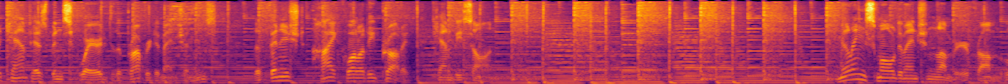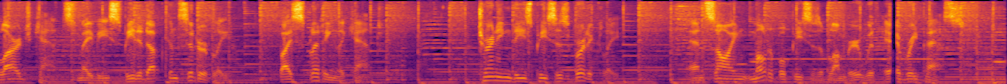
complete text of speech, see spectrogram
The cant has been squared to the proper dimensions, the finished high-quality product can be sawn. Milling small dimension lumber from large cants may be speeded up considerably by splitting the cant, turning these pieces vertically, and sawing multiple pieces of lumber with every pass.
